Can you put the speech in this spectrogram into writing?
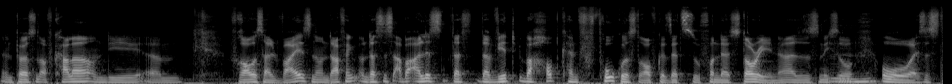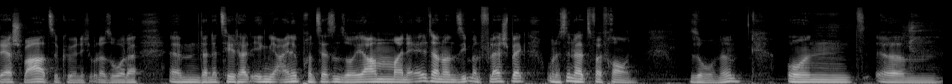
ein Person of Color und die ähm, Frau ist halt weiß. Ne? Und da fängt, und das ist aber alles, das, da wird überhaupt kein Fokus drauf gesetzt, so von der Story. Ne? Also es ist nicht mhm. so, oh, es ist der schwarze König oder so. Oder ähm, dann erzählt halt irgendwie eine Prinzessin so, ja, meine Eltern, und dann sieht man Flashback und es sind halt zwei Frauen. So, ne? Und ähm,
